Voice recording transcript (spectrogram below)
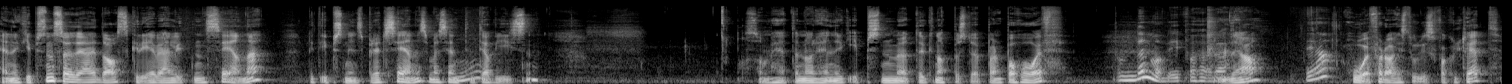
Henrik Ibsen. Så jeg, da skrev jeg en liten scene, litt Ibsen-inspirert scene, som jeg sendte inn til avisen. Som heter 'Når Henrik Ibsen møter knappestøperen på HF'. Den må vi få høre. Ja. ja. HF er da Historisk fakultet.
